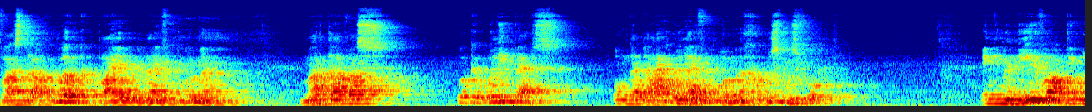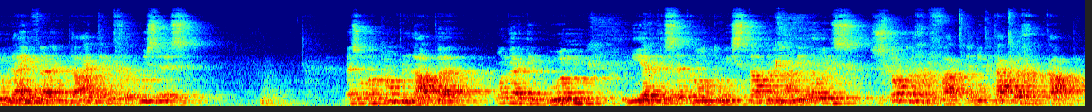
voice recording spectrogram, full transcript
was daar ook baie olyfbome. Maar daar was ook 'n oliepers omdat daai olyfbome geoes moes word. En die manier waarop die olywe in daai tyd geoes is is om 'n klomp lappe onder die boom neer te sit rondom die stam en dan die ouens stokke gevat en die takke gekap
